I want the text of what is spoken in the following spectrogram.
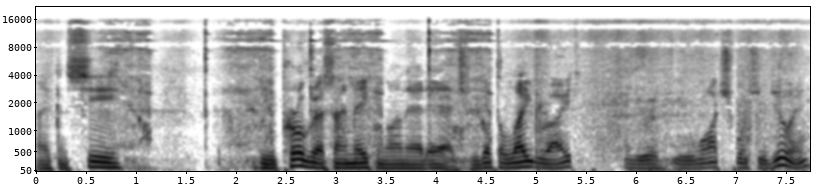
I can see the progress I'm making on that edge. You get the light right and you, you watch what you're doing,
